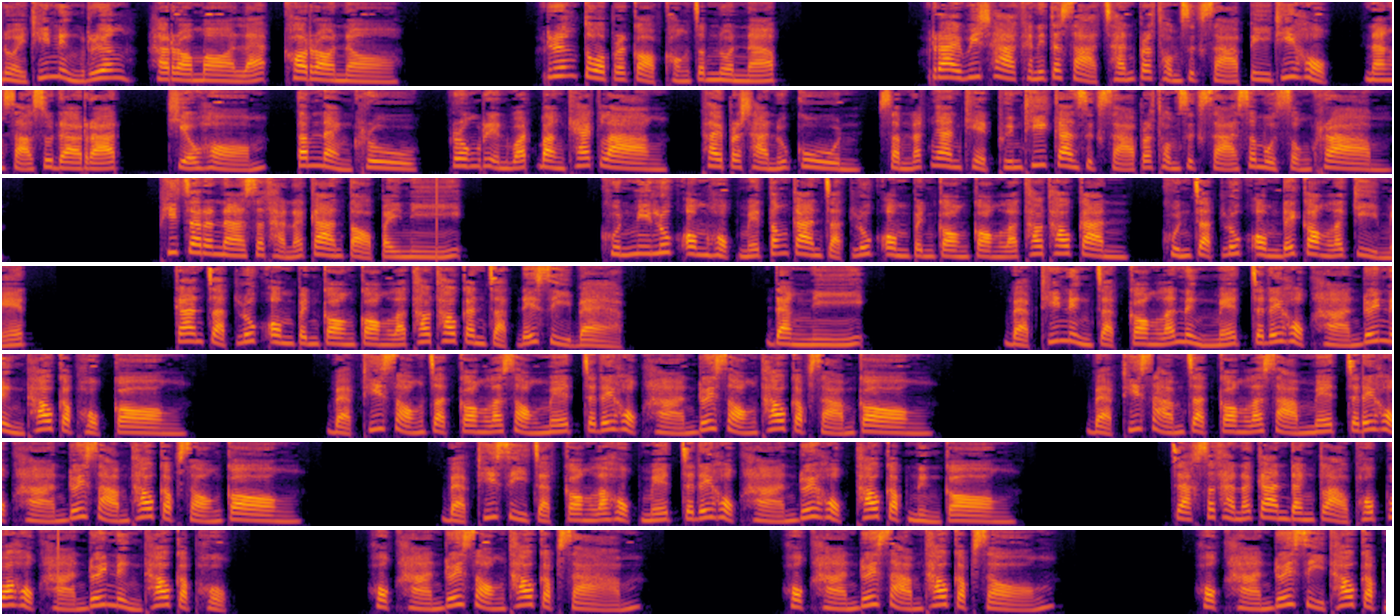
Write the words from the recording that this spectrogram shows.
หน่วยที่หนึ่งเรื่องฮารอมอและคอรอนอเรื่องตัวประกอบของจำนวนนับ รายวิชาคณิตศาสตร์ชั้นประถมศึกษาปีที่ 6 นางสาวสุดารัตน์เขียวหอม ตำแหน่งครู โรงเรียนวัดบางแคกลางไทยประชานุกูล สำนักงานเขตพื้นที่การศึกษาประถมศึกษาสมุทรสงคราม พิจารณาสถานการณ์ต่อไปนี้ คุณมีลูกอม 6 เม็ดต้องการจัดลูกอมเป็นกองกองละเท่าๆกัน คุณจัดลูกอมได้กองละกี่เม็ด การจัดลูกอมเป็นกองกองละเท่า ๆ กันจัดได้4แบบ ดังนี้ แบบที่1จัดกองละ1เม็ดจะได้6หารด้วย1เท่ากับ6กอง แบบที่2จัดกองละ2เม็ดจะได้6หารด้วย2เท่ากับ3กอง แบบที่3จัดกองละ3เม็ดจะได้6หารด้วย3เท่ากับ2กอง แบบที่4จัดกองละ6เม็ดจะได้6หารด้วย6เท่ากับ1กอง จากสถานการณ์ดังกล่าวพบว่า6หารด้วย1เท่ากับ6 6 หารด้วย 2 เท่ากับ 3 6 หารด้วย 3 เท่ากับ 2 6 หารด้วย 4 เท่ากับ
